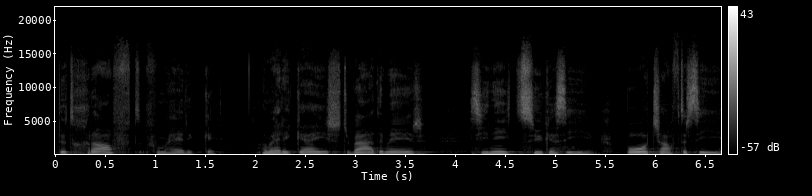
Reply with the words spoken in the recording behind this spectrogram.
Durch die Kraft vom Heiligen, vom Heiligen Geist werden wir seine Zeugen sein, Botschafter sein.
